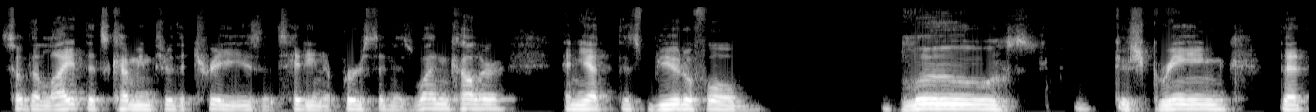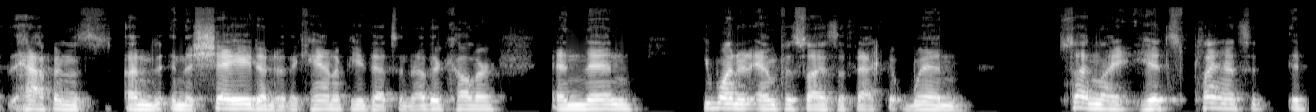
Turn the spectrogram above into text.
so the light that's coming through the trees that's hitting a person is one color, and yet this beautiful blue green that happens in the shade under the canopy that's another color and then he wanted to emphasize the fact that when sunlight hits plants, it, it,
